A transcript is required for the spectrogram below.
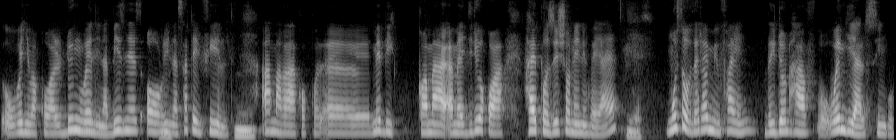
wenye wako are doing well in a business or mm. in a certain field Mm. ama uh, eh, maybe kama ameajiriwa kwa high position anywhere eh? yes most of the time you find they don't have wengi are single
